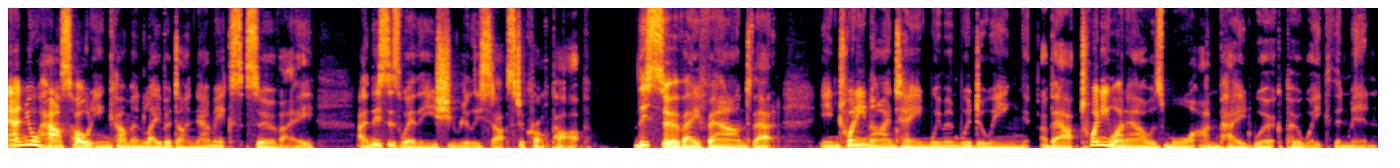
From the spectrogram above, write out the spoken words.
annual household income and labour dynamics survey, and this is where the issue really starts to crop up. This survey found that in 2019, women were doing about 21 hours more unpaid work per week than men.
